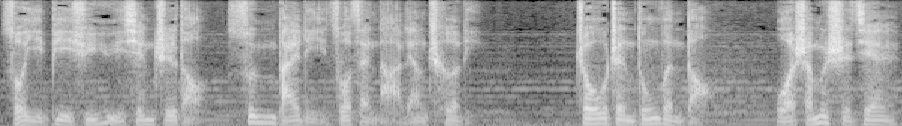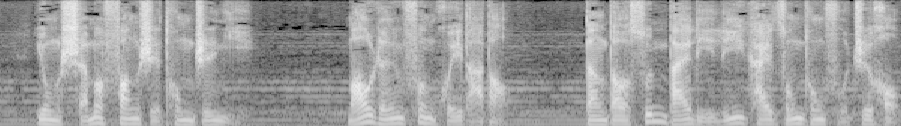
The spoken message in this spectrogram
所以必须预先知道孙百里坐在哪辆车里。”周振东问道：“我什么时间用什么方式通知你？”毛人凤回答道：“等到孙百里离开总统府之后，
